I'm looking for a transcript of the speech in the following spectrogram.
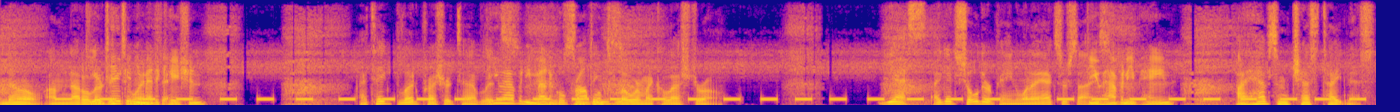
No, I'm not Do you allergic take to any anything. medication? I take blood pressure tablets. Do you have any medical something problems? to lower my cholesterol. Yes, I get shoulder pain when I exercise. Do you have any pain? I have some chest tightness.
